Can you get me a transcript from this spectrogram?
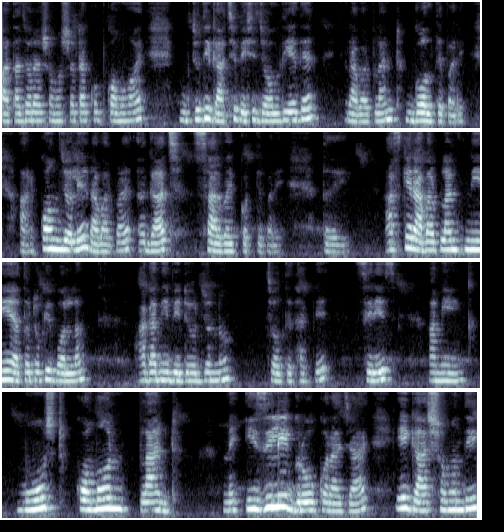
পাতা ঝরার সমস্যাটা খুব কম হয়। যদি গাছে বেশি জল দিয়ে দেন রাবার প্লান্ট গলতে পারে। আর কম জলে রাবার গাছ সারভাইভ করতে পারে। তাই আজকে রাবার প্লান্ট নিয়ে এতটুকুই বললাম। আগামী ভিডিওর জন্য চলতে থাকবে সিরিজ আমি মোস্ট কমন প্লান্ট মানে ইজিলি গ্রো করা যায়। এই গাছ সম্বন্ধেই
